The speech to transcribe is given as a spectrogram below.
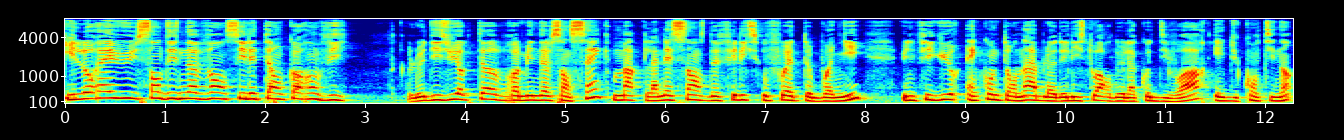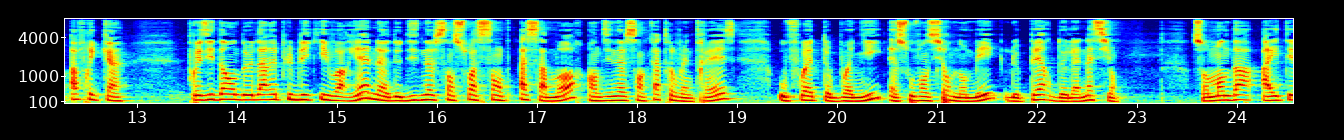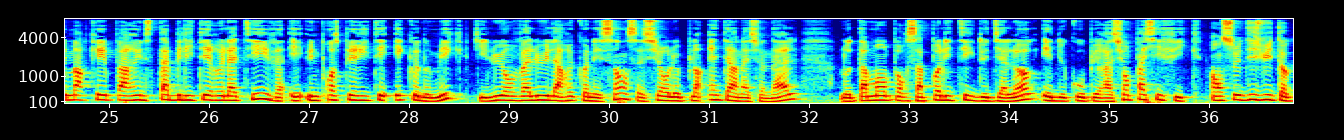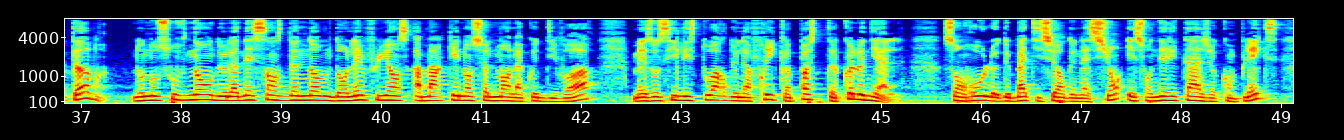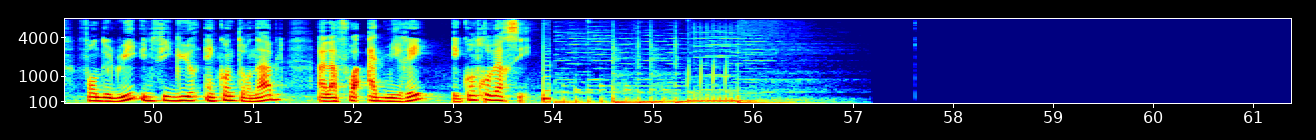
Il aurait eu 119 ans s'il était encore en vie. Le 18 octobre 1905 marque la naissance de Félix Houphouët-Boigny, une figure incontournable de l'histoire de la Côte d'Ivoire et du continent africain. Président de la République ivoirienne de 1960 à sa mort en 1993, Houphouët-Boigny est souvent surnommé le père de la nation. Son mandat a été marqué par une stabilité relative et une prospérité économique qui lui ont valu la reconnaissance sur le plan international, notamment pour sa politique de dialogue et de coopération pacifique. En ce 18 octobre, nous nous souvenons de la naissance d'un homme dont l'influence a marqué non seulement la Côte d'Ivoire, mais aussi l'histoire de l'Afrique post-coloniale. Son rôle de bâtisseur de nations et son héritage complexe font de lui une figure incontournable, à la fois admirée et controversé.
